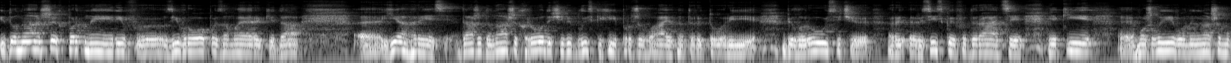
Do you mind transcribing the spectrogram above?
і до наших партнерів е, з Європи, з Америки. Да? Е, є агресія, навіть до наших родичів і близьких, які проживають на території Білорусі чи Російської Федерації, які е, можливо не на нашому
